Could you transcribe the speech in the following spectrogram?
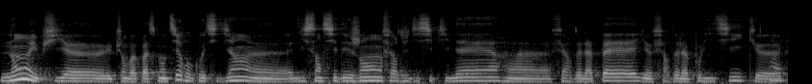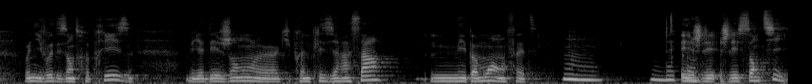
Non, et puis, euh, et puis on va pas se mentir, au quotidien, euh, licencier des gens, faire du disciplinaire, euh, faire de la paye, faire de la politique au niveau des entreprises, mais il y a des gens qui prennent plaisir à ça, mais pas moi en fait. Hmm. Et je l'ai senti,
